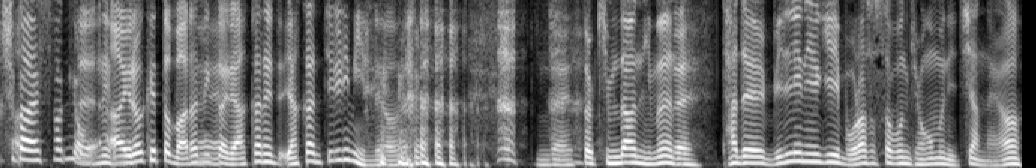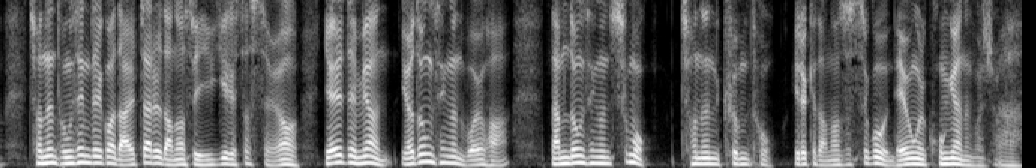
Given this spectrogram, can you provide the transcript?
추가할 수밖에 네. 없네요. 아 이렇게 또 말하니까 네. 약간의 약간 찔림이 있네요. 네. 또 김다은님은 네. 다들 밀린 일기 몰아서 써본 경험은 있지 않나요? 저는 동생들과 날짜를 나눠서 일기를 썼어요. 예를 들면 여동생은 월화, 남동생은 수목, 저는 금토 이렇게 나눠서 쓰고 내용을 공유하는 거죠. 아,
